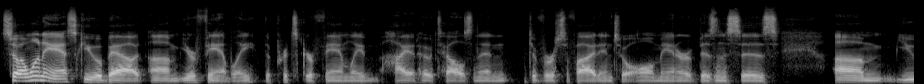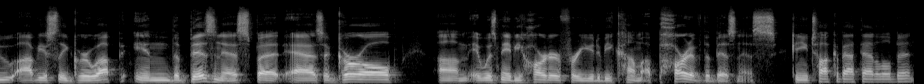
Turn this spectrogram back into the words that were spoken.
So I want to ask you about um, your family, the Pritzker family, Hyatt Hotels, and then diversified into all manner of businesses. Um, you obviously grew up in the business, but as a girl um, it was maybe harder for you to become a part of the business. Can you talk about that a little bit?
